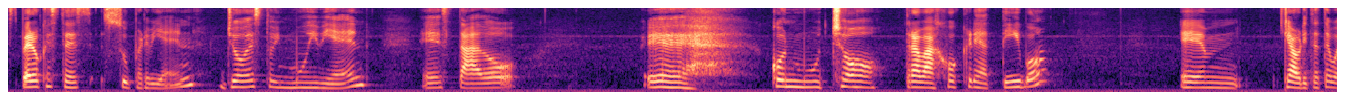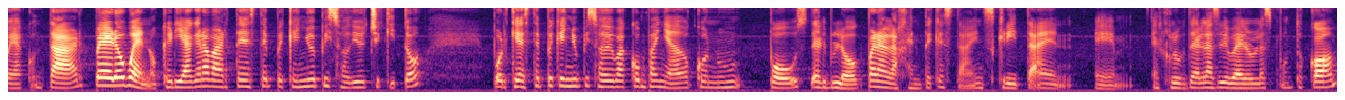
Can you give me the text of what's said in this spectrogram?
Espero que estés súper bien. Yo estoy muy bien. He estado eh, con mucho trabajo creativo em, que ahorita te voy a contar. Pero bueno, quería grabarte este pequeño episodio chiquito porque este pequeño episodio va acompañado con un post del blog para la gente que está inscrita en em, el club de las libélulas.com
